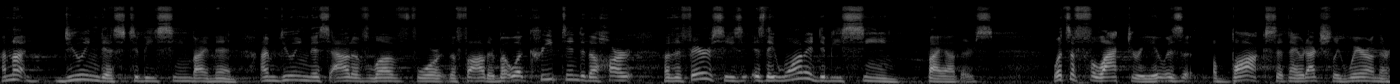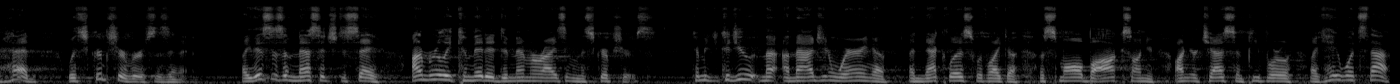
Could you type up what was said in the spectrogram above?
I'm not doing this to be seen by men. I'm doing this out of love for the Father. But what creeped into the heart of the Pharisees is they wanted to be seen by others. What's a phylactery? It was a box that they would actually wear on their head with scripture verses in it. Like, this is a message to say, I'm really committed to memorizing the scriptures. Could you imagine wearing a, a necklace with like a, a small box on your, on your chest and people are like, hey, what's that?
